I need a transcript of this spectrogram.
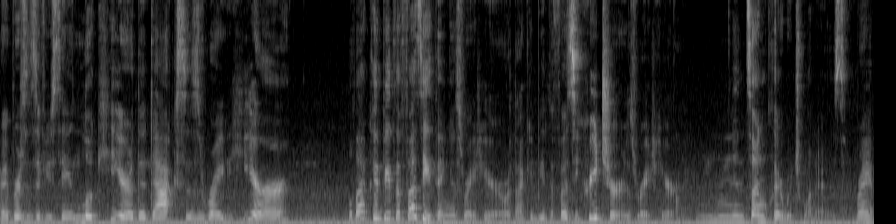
right? Versus if you say, look here, the dax is right here, well, that could be the fuzzy thing is right here, or that could be the fuzzy creature is right here. Mm, it's unclear which one is, right?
